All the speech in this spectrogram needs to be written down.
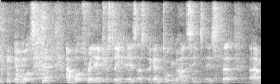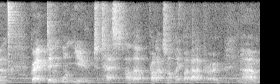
and what's and what's really interesting is, as, again, talking behind the scenes, is that um, Greg didn't want you to test other products not made by ValetPRO. Um,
